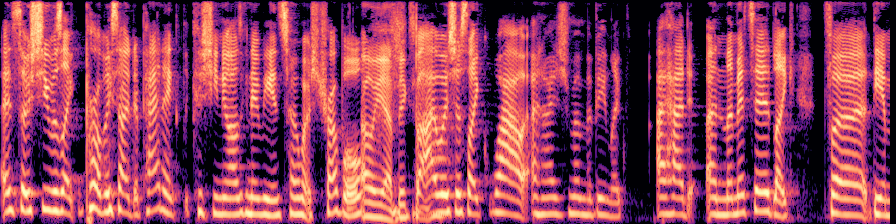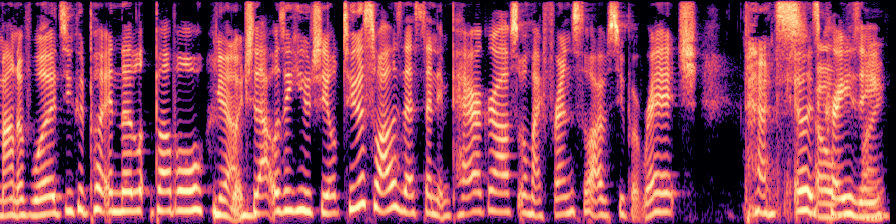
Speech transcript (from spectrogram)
and so she was like probably started to panic because she knew I was going to be in so much trouble. oh yeah, big time. But I was just like, wow. And I just remember being like, I had unlimited, like for the amount of words you could put in the l- bubble, Yeah. which that was a huge deal too. So I was there sending paragraphs. All my friends thought I was super rich. That's It was so crazy.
